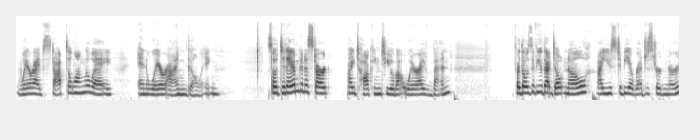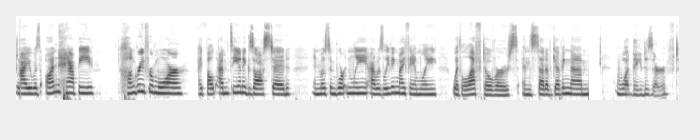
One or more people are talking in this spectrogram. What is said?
where I've stopped along the way, and where I'm going. So, today I'm going to start by talking to you about where I've been. For those of you that don't know, I used to be a registered nurse. I was unhappy, hungry for more. I felt empty and exhausted. And most importantly, I was leaving my family with leftovers instead of giving them what they deserved.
